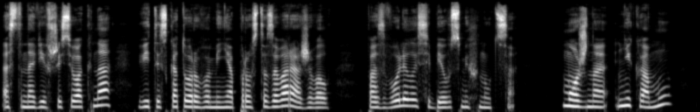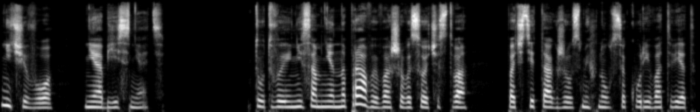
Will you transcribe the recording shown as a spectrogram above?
Остановившись у окна, вид из которого меня просто завораживал, позволила себе усмехнуться. Можно никому ничего не объяснять. «Тут вы, несомненно, правы, ваше высочество», — почти так же усмехнулся Кури в ответ.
